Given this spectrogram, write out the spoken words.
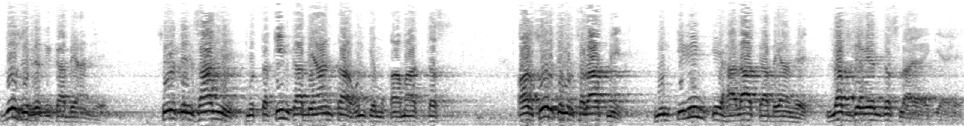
دوسرے فرقے کا بیان ہے۔ سورت انسان میں متقین کا بیان تھا، ان کے مقامات دس۔ اور سورت مرسلات میں منکرین کے حالات کا بیان ہے۔ لفظ دس لایا گیا ہے۔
